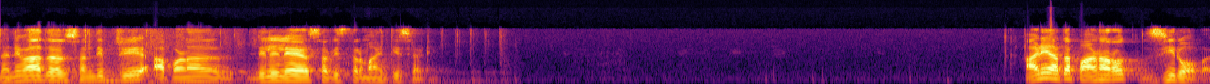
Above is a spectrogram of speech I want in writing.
धन्यवाद संदीपजी. आपण दिलेल्या या सविस्तर माहितीसाठी. आणि आता पाहणार आहोत झिरो अवर.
